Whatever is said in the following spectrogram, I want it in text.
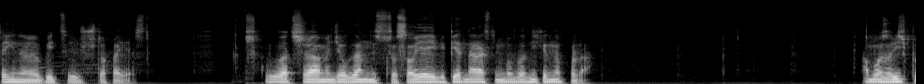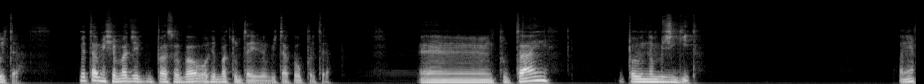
Tej gnojowicy już trochę jest. Kurwa trzeba będzie ogarnąć co soję i wypierdalać tym obornikiem na pola. Albo zrobić płytę. Płyta mi się bardziej pasowało chyba tutaj robić taką płytę. Yy, tutaj powinno być git. To nie?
